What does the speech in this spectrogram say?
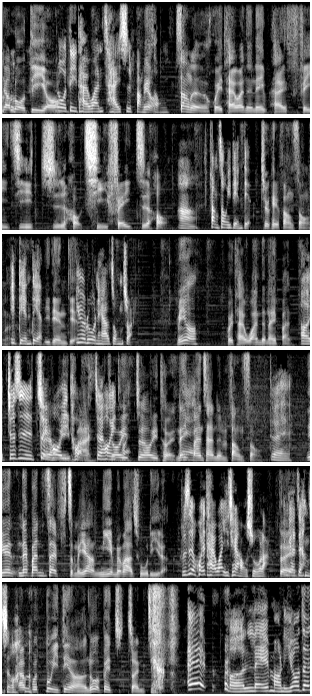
要落地哦，落地台湾才是放松。上了回台湾的那一台飞机之后，起飞之后啊、嗯，放松一点点就可以放松了，一点点，一点点。因为如果你还要中转，没有回台湾的那一班，呃，就是最后一腿，最后一腿，最后一腿那一班才能放松。对。因为那班再怎么样，你也没办法处理了。不是回台湾一切好说啦，对，应该这样说。啊，不不一定啊，如果被转降，哎、欸，没雷毛，你又在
